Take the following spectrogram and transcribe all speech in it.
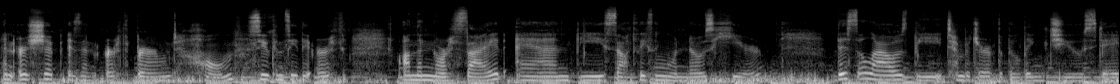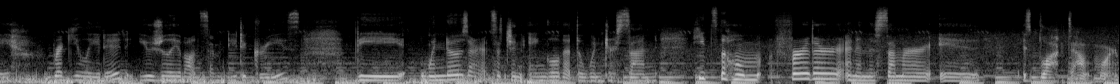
An Earthship is an earth-bermed home. So you can see the earth on the north side and the south-facing windows here. This allows the temperature of the building to stay regulated, usually about 70 degrees. The windows are at such an angle that the winter sun heats the home further and in the summer it is blocked out more.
